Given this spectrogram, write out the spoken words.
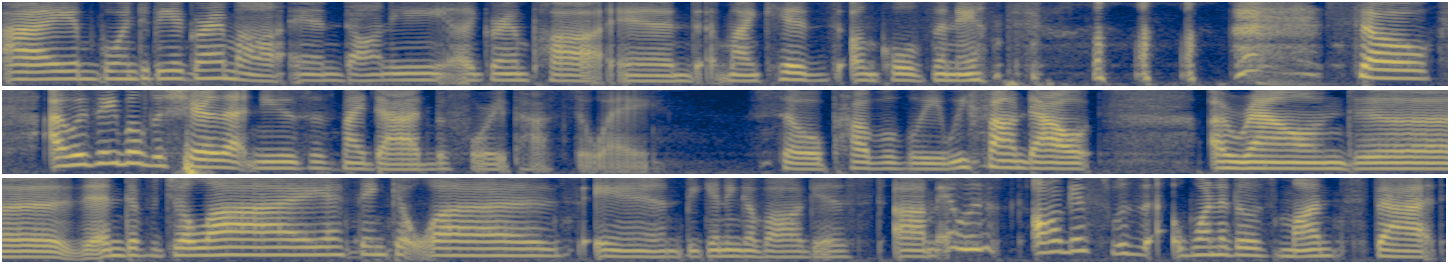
I am going to be a grandma, and Donnie a grandpa, and my kids uncles and aunts. so I was able to share that news with my dad before he passed away. So probably we found out around uh, the end of July, I think it was, and beginning of August. Um, it was August was one of those months that,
